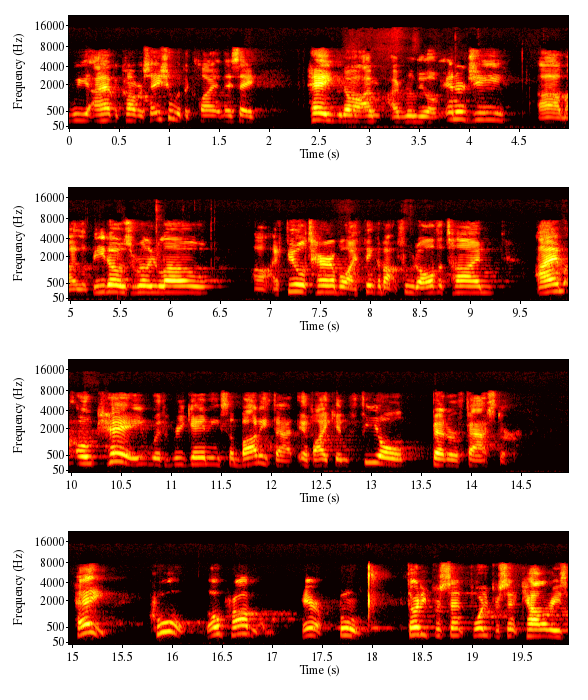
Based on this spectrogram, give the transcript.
we, I have a conversation with a client, and they say, hey, you know, I'm, I'm really low energy, uh, my libido is really low, uh, I feel terrible, I think about food all the time. I'm okay with regaining some body fat if I can feel better faster. Hey, cool, no problem. Here, boom, 30%, 40% calories,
